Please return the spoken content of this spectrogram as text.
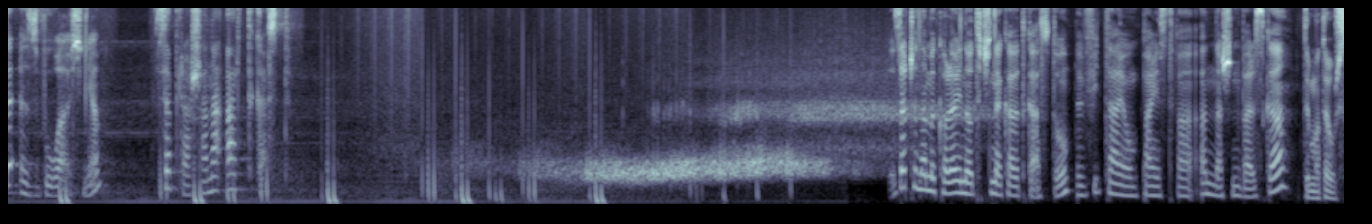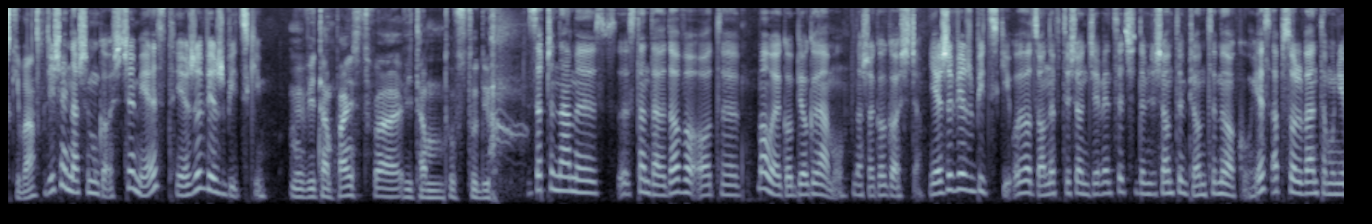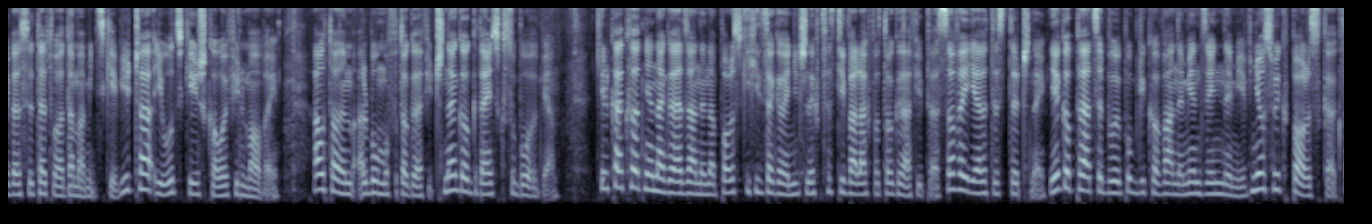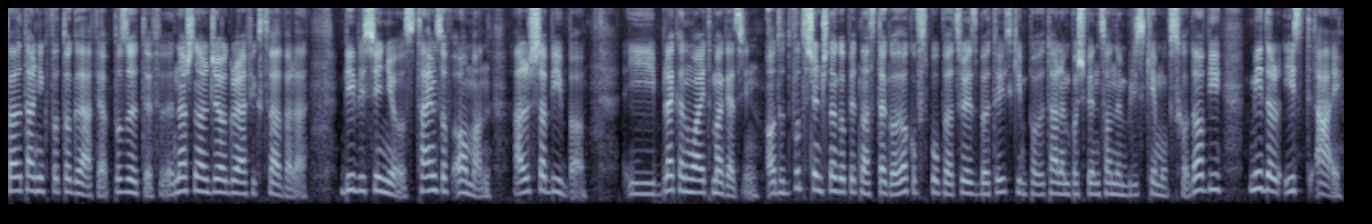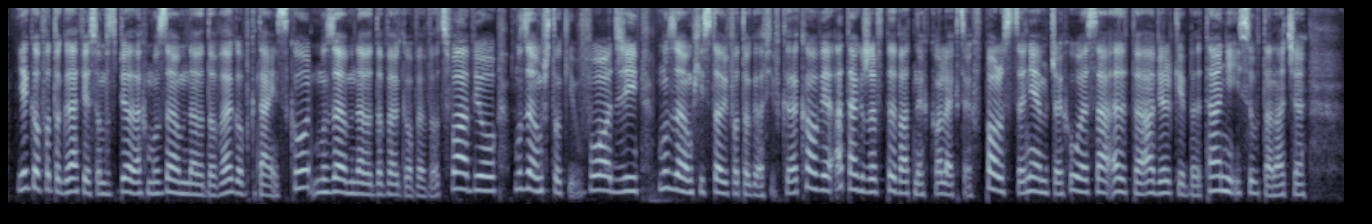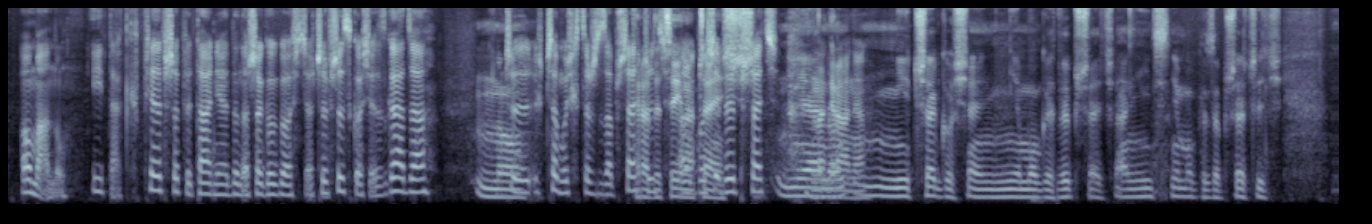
CSW Łaźnia zaprasza na Artcast. Zaczynamy kolejny odcinek Artcastu. Witają Państwa Anna Szynwelska. Tymoteusz Skiba. Dzisiaj naszym gościem jest Jerzy Wierzbicki. Witam Państwa, witam tu w studiu. Zaczynamy standardowo od e, małego biogramu naszego gościa. Jerzy Wierzbicki, urodzony w 1975 roku. Jest absolwentem Uniwersytetu Adama Mickiewicza i Łódzkiej Szkoły Filmowej. Autorem albumu fotograficznego Gdańsk Suburbia. Kilkakrotnie nagradzany na polskich i zagranicznych festiwalach fotografii prasowej i artystycznej. Jego prace były publikowane m.in. w Newsweek Polska, Kwartalnik Fotografia, Pozytyw, National Geographic Traveler, BBC News, Times of Oman, Al Shabiba i Black and White Magazine. Od 2015 roku współpracuje z brytyjskim portalem poświęconym Bliskiemu Wschodowi Middle East Eye. Jego fotografie są w zbiorach Muzeum Narodowego w Gdańsku, Muzeum Narodowego we Wrocławiu, Muzeum Sztuki w Łodzi, Muzeum Historii Fotografii w Krakowie, a także w prywatnych kolekcjach w Polsce, Niemczech, USA, RPA, Wielkiej Brytanii i Sultanacie Omanu. I tak, pierwsze pytanie do naszego gościa. Czy wszystko się zgadza? No, Czy czemuś chcesz zaprzeczyć Tradycyjna albo część się wyprzeć? Nie, no, nagrania. No, niczego się nie mogę wyprzeć, ani nic nie mogę zaprzeczyć.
